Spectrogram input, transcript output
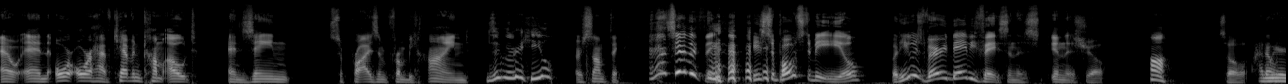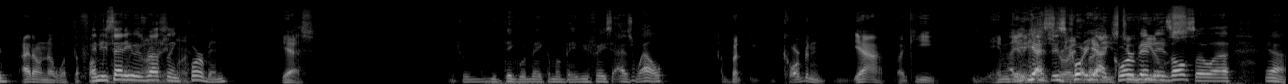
oh, and, and or or have Kevin come out and Zayn surprise him from behind Ziggler a heel. or something. And that's the other thing. He's supposed to be heel, but he was very babyface in this in this show. Huh. So I don't Weird. I don't know what the fuck. And he said he was wrestling anymore. Corbin, Yes, which would you'd think would make him a babyface as well. but Corbin, yeah, like he him I getting guess is destroyed Cor- by yeah, these two Corbin heels. is also uh yeah.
